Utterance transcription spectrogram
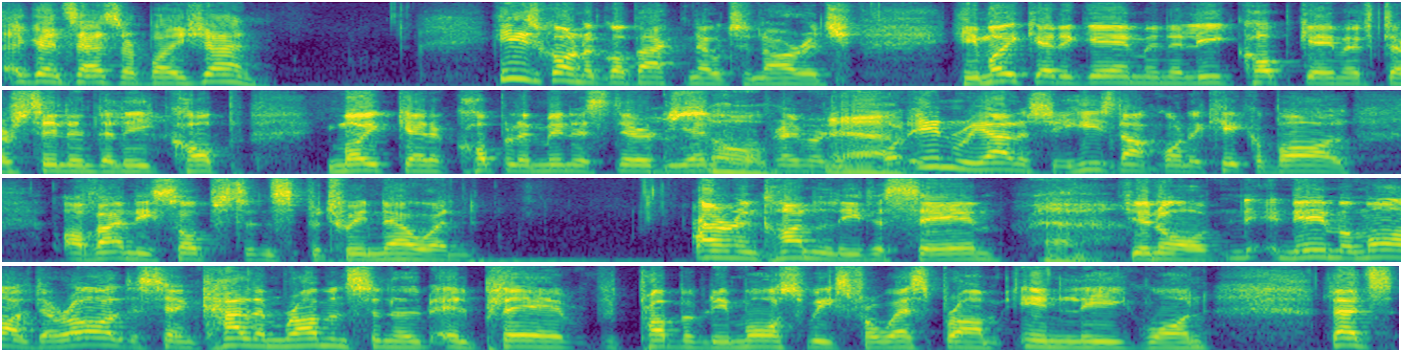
against Azerbaijan. He's going to go back now to Norwich. He might get a game in a League Cup game if they're still in the League Cup. He might get a couple of minutes near the end of the Premier League. yeah. But in reality, he's not going to kick a ball of any substance between now and. Aaron Connolly the same, Yeah. you know. N- name them all; they're all the same. Callum Robinson will, will play probably most weeks for West Brom in League One. That's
